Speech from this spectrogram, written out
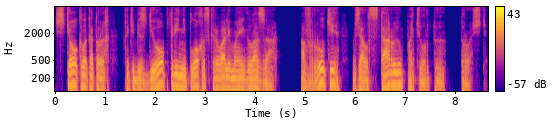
стекла которых — хоть и без диоптрий неплохо скрывали мои глаза, а в руки взял старую потертую трость.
